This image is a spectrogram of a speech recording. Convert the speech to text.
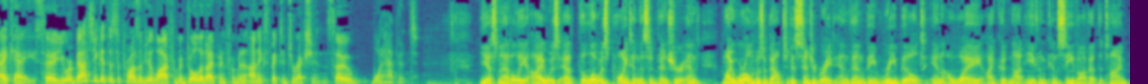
Okay, so you were about to get the surprise of your life from a door that opened from an unexpected direction. So what happened? Yes, Natalie, I was at the lowest point in this adventure and my world was about to disintegrate and then be rebuilt in a way I could not even conceive of at the time.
